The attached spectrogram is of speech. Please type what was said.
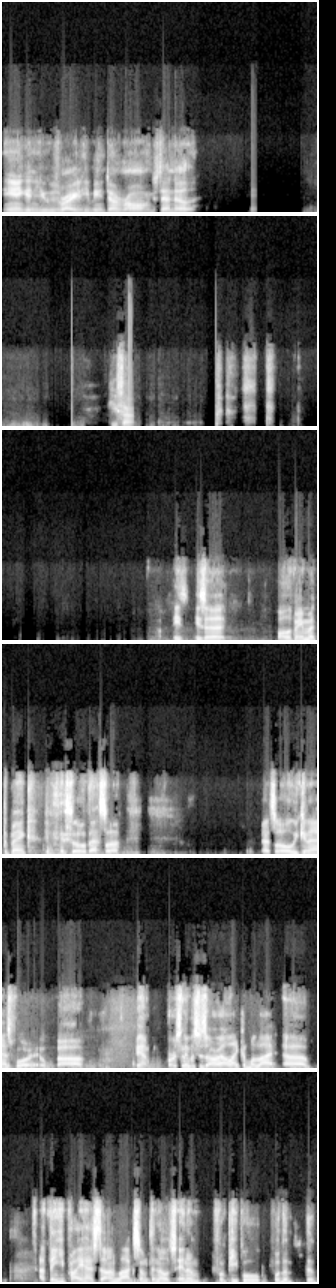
he ain't getting used right, he being done wrong, this, that, and the other. He signed He's he's a Hall of Famer at the bank, so that's uh that's all he can ask for. Uh, yeah, personally with Cesaro, I like him a lot. Uh, I think he probably has to unlock something else in him for people for the the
